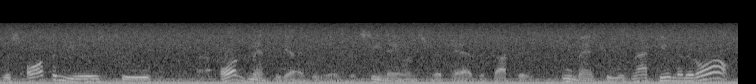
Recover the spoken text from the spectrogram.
was often used to uh, augment the ideas that C. Nayland Smith had that Dr. Fu Manchu was not human at all.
